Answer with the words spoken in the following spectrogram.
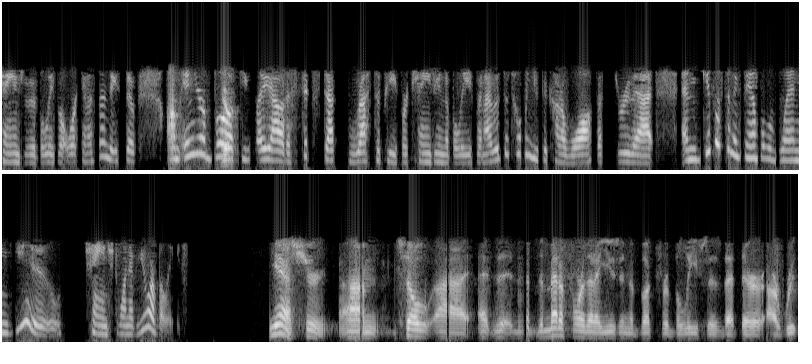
change their belief about working on Sunday. So um, in your book, yep. you lay out a six step recipe for changing the belief, and I was just hoping you could kind of walk us through that and give us an example of when you changed one of your beliefs. Yeah, sure. Um, so uh, the, the metaphor that I use in the book for beliefs is that they're our root,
